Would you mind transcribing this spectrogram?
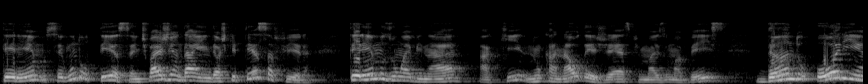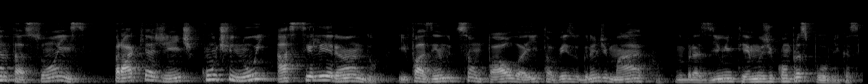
teremos, segunda ou terça, a gente vai agendar ainda, acho que terça-feira, teremos um webinar aqui no canal da EGESP mais uma vez, dando orientações para que a gente continue acelerando e fazendo de São Paulo aí talvez o grande marco no Brasil em termos de compras públicas.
